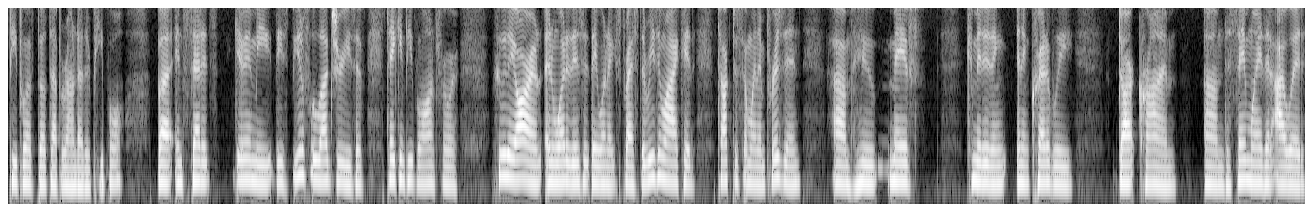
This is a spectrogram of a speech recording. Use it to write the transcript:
people have built up around other people, but instead, it's given me these beautiful luxuries of taking people on for who they are and, and what it is that they want to express. The reason why I could talk to someone in prison um, who may have committed an, an incredibly dark crime, um, the same way that I would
